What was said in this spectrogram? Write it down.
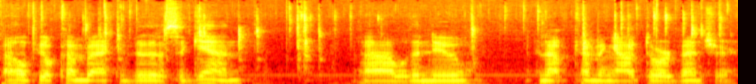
I hope you'll come back and visit us again uh, with a new and upcoming outdoor adventure.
